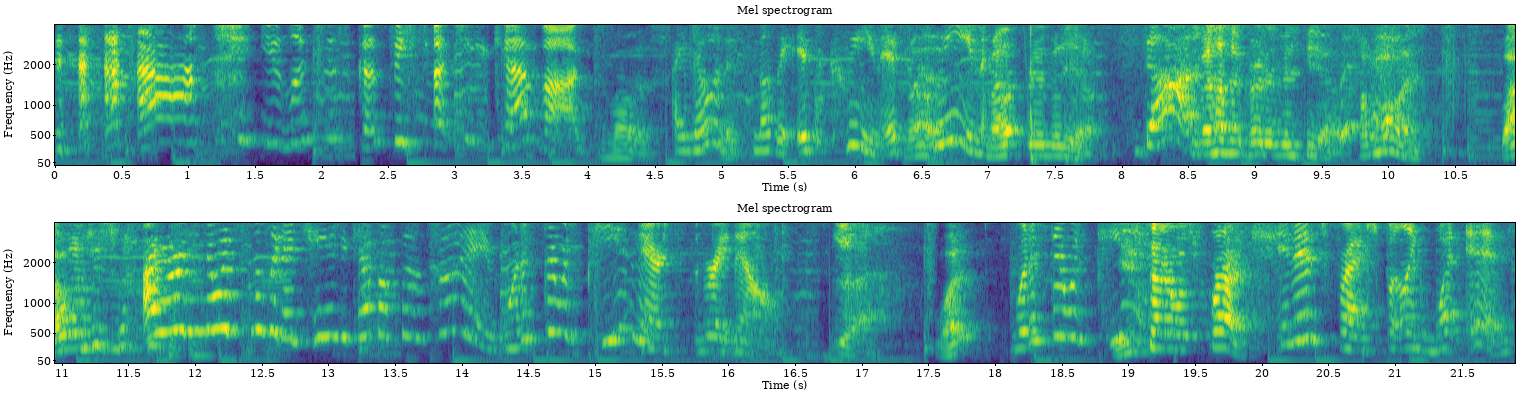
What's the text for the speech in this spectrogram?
you look disgusting touching a cat box. Smell this. I know what it smells like. It's clean. It's Smell clean. It. Smell it for the video. Stop. Smell it for the video. Come on. Why won't you smell I already know what it smells like. I change the cat box all the time. What if there was pee in there right now? Ugh. What? What if there was pee? You in said it was fresh. It is fresh, but like, what if?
